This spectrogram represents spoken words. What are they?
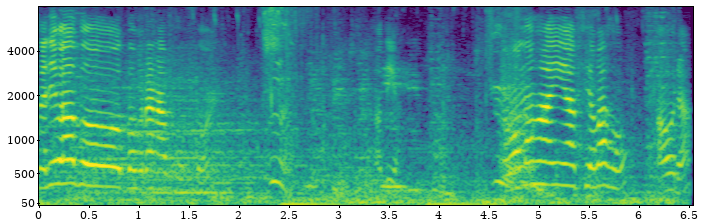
Se ha llevado dos granazos, ¿eh? No, tío. Nos vamos a ir hacia abajo Ahora.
